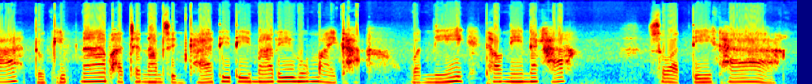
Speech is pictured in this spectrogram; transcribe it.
ะเดี๋ยวคลิปหน้าพัดจะนำสินค้าดีๆมารีวิวใหม่ค่ะ วันนี้เท่านี้นะคะ สวัสดีค่ะ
